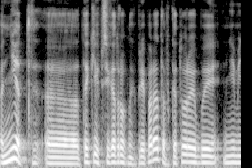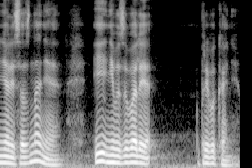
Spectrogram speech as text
Нет э, таких психотропных препаратов, которые бы не меняли сознание и не вызывали привыкания.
